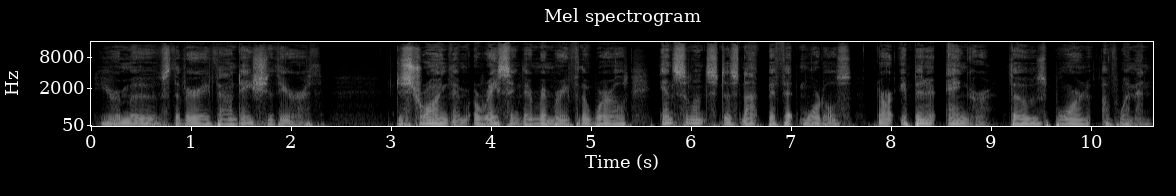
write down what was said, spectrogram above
He removes the very foundation of the earth, destroying them, erasing their memory from the world. Insolence does not befit mortals, nor impotent anger those born of women.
